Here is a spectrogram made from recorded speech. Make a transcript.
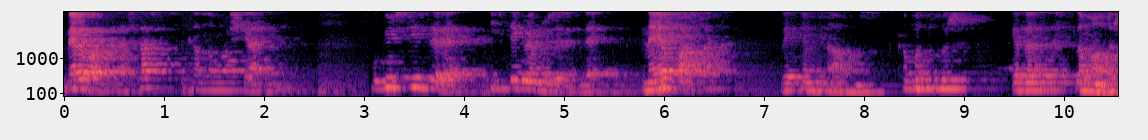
Merhaba arkadaşlar, kanalıma hoş geldiniz. Bugün sizlere Instagram üzerinde ne yaparsak reklam hesabımız kapatılır ya da kısıtlama alır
